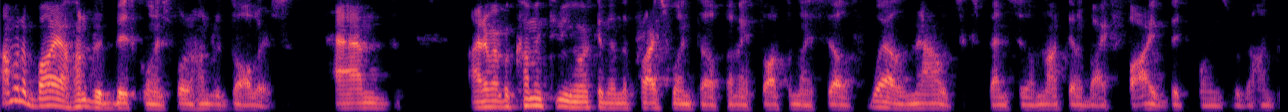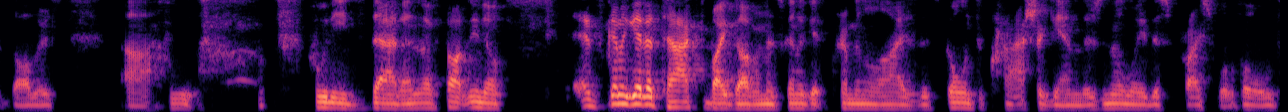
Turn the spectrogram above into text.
I'm going to buy 100 bitcoins for $100. And I remember coming to New York, and then the price went up, and I thought to myself, well, now it's expensive. I'm not going to buy five bitcoins with $100. Uh, who who needs that? And I thought, you know, it's going to get attacked by government. It's going to get criminalized. It's going to crash again. There's no way this price will hold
